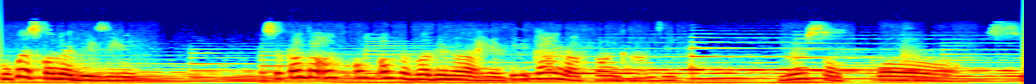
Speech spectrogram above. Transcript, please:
Pourquoi est-ce qu'on doit désirer? Parce que quand on, peut voir bien dans la réalité que quand un enfant grandit, même son corps se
